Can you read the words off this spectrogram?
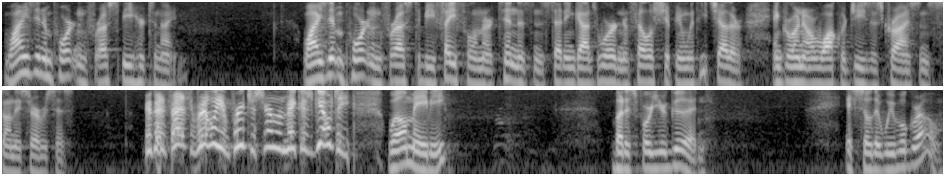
Why is it important for us to be here tonight? Why is it important for us to be faithful in our attendance and studying God's Word and fellowshipping with each other and growing our walk with Jesus Christ in Sunday services? Because Pastor Billy will preach a sermon make us guilty. Well, maybe. But it's for your good. It's so that we will grow,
